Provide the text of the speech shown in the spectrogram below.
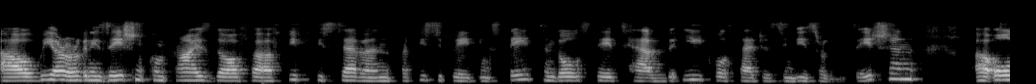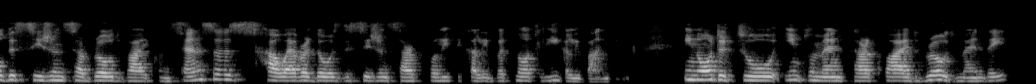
Uh, we are an organization comprised of uh, 57 participating states and all states have the equal status in this organization. Uh, all decisions are brought by consensus. However, those decisions are politically but not legally binding. In order to implement our quite broad mandate,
